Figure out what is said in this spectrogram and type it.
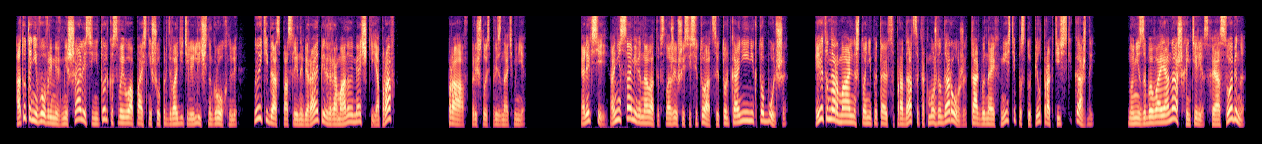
А тут они вовремя вмешались и не только своего опаснейшего предводителя лично грохнули, но и тебя спасли, набирая перед Романовыми очки. Я прав? Прав, пришлось признать мне. Алексей, они сами виноваты в сложившейся ситуации, только они и никто больше. И это нормально, что они пытаются продаться как можно дороже, так бы на их месте поступил практически каждый. Но не забывая о наших интересах, и особенно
